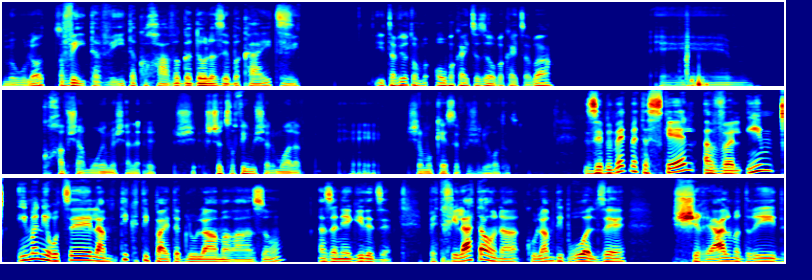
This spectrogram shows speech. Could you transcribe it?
מעולות. והיא תביא את הכוכב הגדול הזה בקיץ? היא, היא תביא אותו או בקיץ הזה או בקיץ הבא. כוכב שאמורים לשלם, שצופים ישלמו עליו ישלמו כסף בשביל לראות אותו. זה באמת מתסכל, אבל אם, אם אני רוצה להמתיק טיפה את הגלולה המרה הזו, אז אני אגיד את זה. בתחילת העונה, כולם דיברו על זה שריאל מדריד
